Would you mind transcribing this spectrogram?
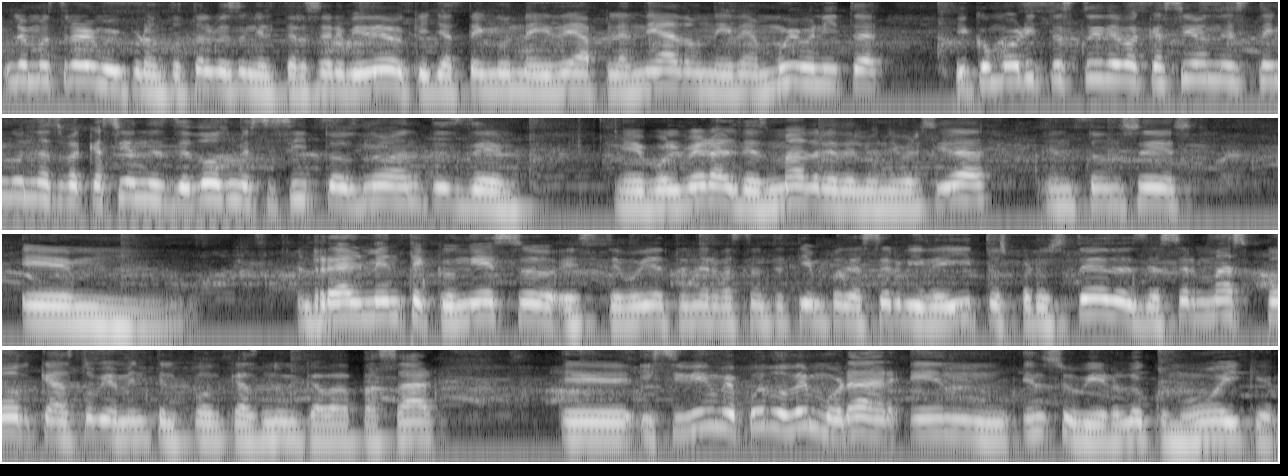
lo mostraré muy pronto, tal vez en el tercer video que ya tengo una idea planeada, una idea muy bonita. Y como ahorita estoy de vacaciones, tengo unas vacaciones de dos mesecitos, ¿no? Antes de eh, volver al desmadre de la universidad. Entonces, em, realmente con eso este, voy a tener bastante tiempo de hacer videitos para ustedes, de hacer más podcast. Obviamente el podcast nunca va a pasar. Eh, y si bien me puedo demorar en, subirlo, como hoy, que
